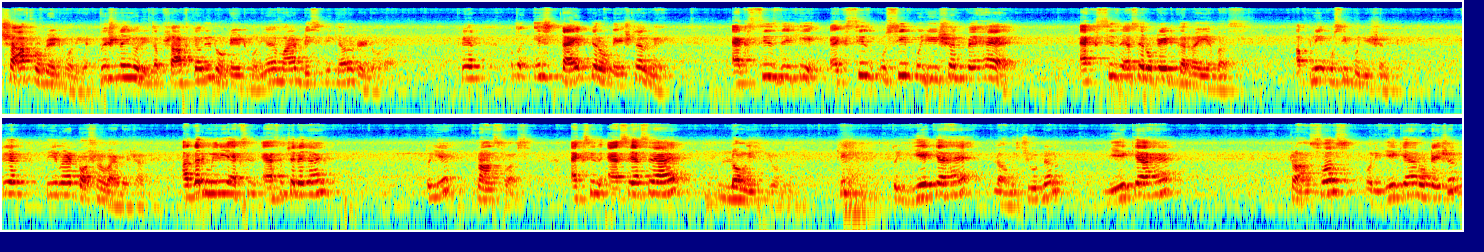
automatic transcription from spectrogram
शाफ्ट रोटेट हो रही है। ट्विस्ट नहीं हो रही, तब शाफ्ट क्या हो रही है? रोटेट हो रही है। हमारा डिस्क भी क्या रोटेट हो रहा है? क्लियर तो इस टाइप के रोटेशनल में एक्सिस देखिए एक्सिस उसी पोजीशन पे है। एक्सिस ऐसे रोटेट कर रही है बस, अपनी उसी पोजीशन पे। क्लियर तो ये मेरा टॉर्शनल वाइब्रेशन है। अगर मेरी एक्सिस ऐसे चले जाए तो ये ट्रांसवर्स एक्सिस ऐसे ऐसे आए लॉन्गिट्यूडनल ठीक? तो ये क्या है? लॉन्गिट्यूडनल ये क्या है? ट्रांसवर्स और ये क्या है रोटेशन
